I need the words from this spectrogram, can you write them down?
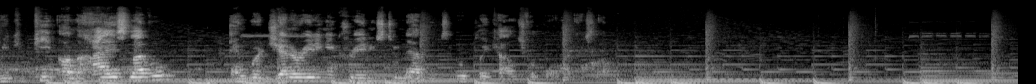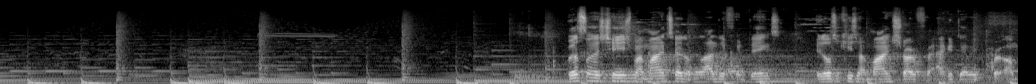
We compete on the highest level and we're generating and creating student athletes to go play college football at the next level. Wrestling has changed my mindset on a lot of different things. It also keeps my mind sharp for academic um,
